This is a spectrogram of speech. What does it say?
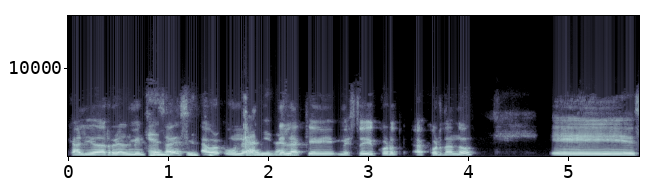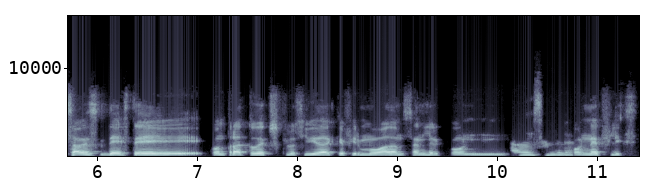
calidad realmente. ¿Sabes? Una de la que me estoy acordando, eh, ¿sabes? De este contrato de exclusividad que firmó Adam Sandler con, con Netflix.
